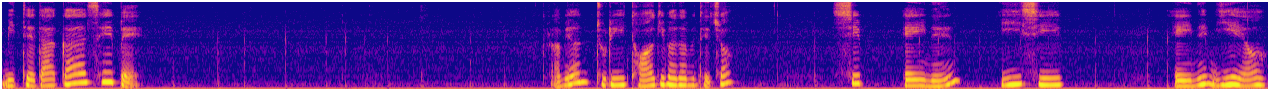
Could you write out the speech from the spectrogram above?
밑에다가 3배 그러면 둘이 더하기만 하면 되죠? 10A는 20 A는 2예요.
